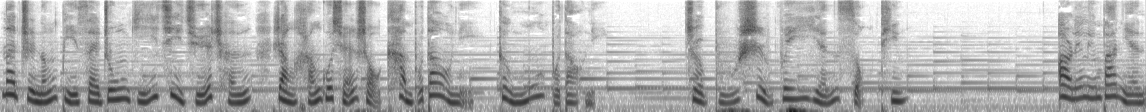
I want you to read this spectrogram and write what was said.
那只能比赛中一骑绝尘，让韩国选手看不到你，更摸不到你。这不是危言耸听。二零零八年，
